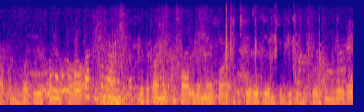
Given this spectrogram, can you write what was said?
граждан записан за така мислим kao da ne pa u seri sredničkim tipu što sam govorio.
